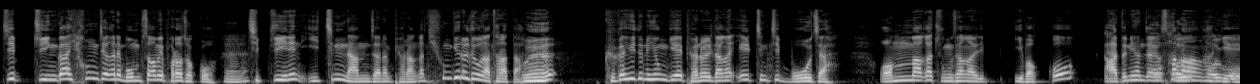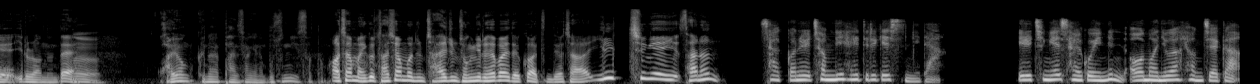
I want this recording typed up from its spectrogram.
집 주인과 형제 간의 몸싸움이 벌어졌고 네. 집 주인은 2층 남자는 벼랑간 흉기를 들고 나타났다. 왜? 그가 휘두른 흉기에 변을 당한 1층 집 모자. 엄마가 중상을 입- 입었고 아들이 현장에서 어, 사망하기에. 이르렀는데 네. 과연 그날 반상회는 무슨 일이 있었던 거야? 아 잠깐만 이거 다시 한번 좀잘좀 정리를 해봐야 될 것 같은데요. 자 1층에 사는 사건을 정리해드리겠습니다. 1층에 살고 있는 어머니와 형제가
